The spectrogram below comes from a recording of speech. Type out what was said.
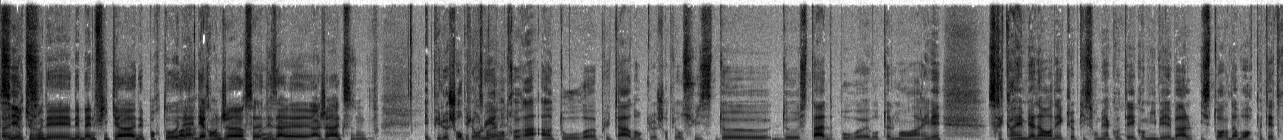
ça veut dire que tu joues des, des Benfica, des Porto, Voilà. des, des Rangers, des A- Ajax. Donc, Et puis le champion, lui, rentrera un tour euh, plus tard, donc le champion suisse, deux, deux stades pour euh, éventuellement arriver. Ce serait quand même bien d'avoir des clubs qui sont bien cotés, comme IB et Bâle, histoire d'avoir peut-être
